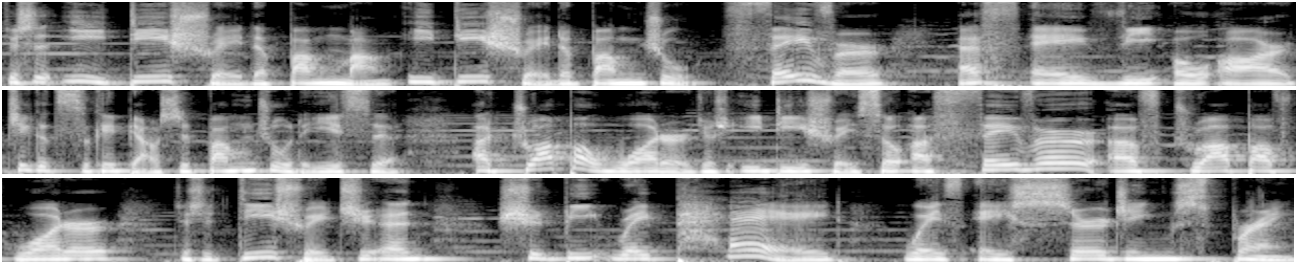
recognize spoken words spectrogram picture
就是一滴水的帮忙，一滴水的帮助。Favor。F A V O R 这个词可以表示帮助的意思。A drop of water 就是一滴水，so a favor of drop of water 就是滴水之恩。 should be repaid with a surging spring，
